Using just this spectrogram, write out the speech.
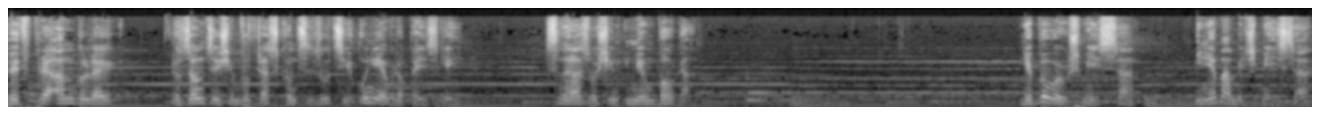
by w preambule rodzącej się wówczas Konstytucji Unii Europejskiej znalazło się imię Boga. Nie było już miejsca i nie ma być miejsca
